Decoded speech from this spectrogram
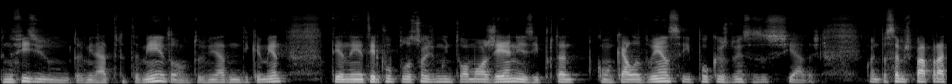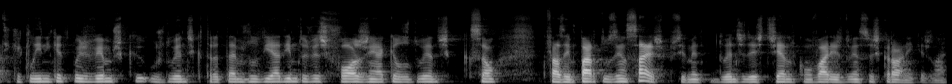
benefício de um determinado tratamento ou um determinado medicamento, tendem a ter populações muito homogéneas e, portanto, com aquela doença e poucas doenças associadas. Quando passamos para a prática clínica, depois vemos que os doentes que tratamos no dia a dia muitas vezes fogem àqueles doentes que são que fazem parte dos ensaios, precisamente doentes deste género com várias doenças crónicas. É?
